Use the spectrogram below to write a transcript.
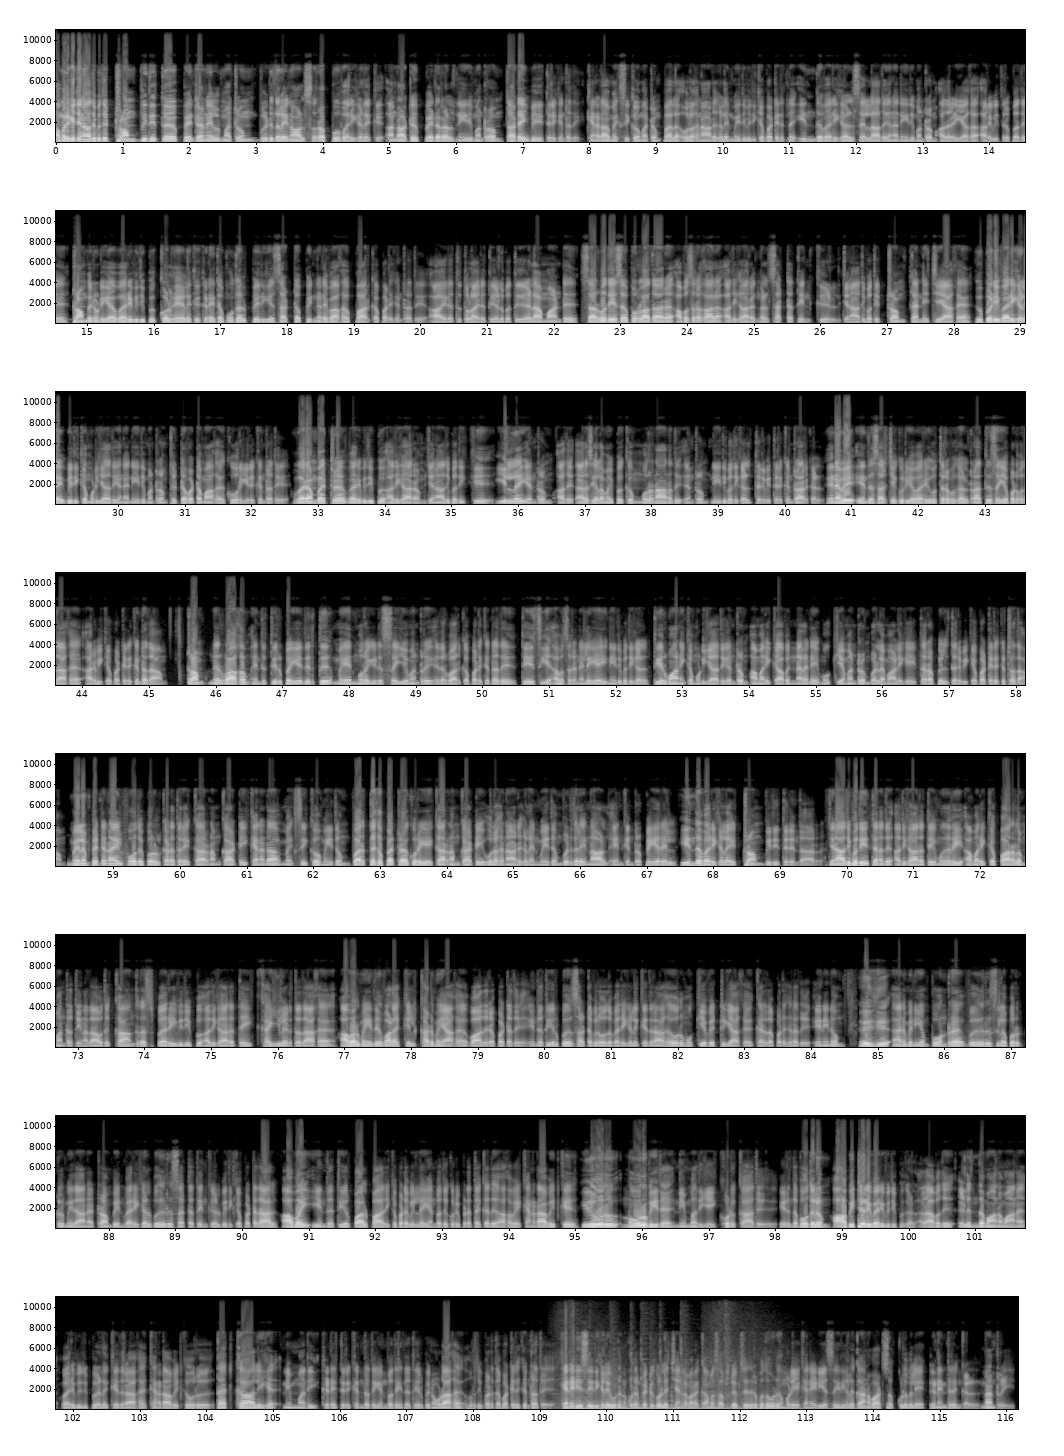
அமெரிக்க ஜனாதிபதி ட்ரம்ப் விதித்த பென்டனில் மற்றும் விடுதலை நாள் சிறப்பு வரிகளுக்கு அந்நாட்டு பெடரல் நீதிமன்றம் தடை விதித்திருக்கின்றது. கனடா மெக்சிகோ மற்றும் பல உலக நாடுகளின் மீது விதிக்கப்பட்டிருந்த இந்த வரிகள் செல்லாது என நீதிமன்றம் அதிரடியாக அறிவித்திருப்பது ட்ரம்பினுடைய வரி விதிப்பு கொள்கைகளுக்கு கிடைத்த முதல் பெரிய சட்ட பின்னடைவாக பார்க்கப்படுகின்றது. ஆயிரத்தி தொள்ளாயிரத்தி எழுபத்தி ஏழாம் ஆண்டு சர்வதேச பொருளாதார அவசரகால அதிகாரங்கள் சட்டத்தின் கீழ் ஜனாதிபதி ட்ரம்ப் தன்னிச்சையாக இப்படி வரிகளை விதிக்க முடியாது முடியாது என நீதிமன்றம் திட்டவட்டமாக கூறியிருக்கின்றது. வரம்பற்ற வரி விதிப்பு அதிகாரம் ஜனாதிபதிக்கு இல்லை என்றும் அது அரசியலமைப்புக்கு முரணானது என்றும் நீதிபதிகள் தெரிவித்திருக்கின்றார்கள். எனவே இந்த சர்ச்சைக்குரிய வரி உத்தரவுகள் ரத்து செய்யப்படுவதாக அறிவிக்கப்பட்டிருக்கின்றதாம். ட்ரம்ப் நிர்வாகம் இந்த தீர்ப்பை எதிர்த்து மேன்முறையீடு செய்யும் என்று எதிர்பார்க்கப்படுகின்றது. தேசிய அவசர நிலையை நீதிபதிகள் தீர்மானிக்க முடியாது என்றும் அமெரிக்காவின் நலனே முக்கியம் என்றும் வெள்ளை மாளிகை தரப்பில் தெரிவிக்கப்பட்டிருக்கின்றதாம். மேலும் பென்டனாயில் போதைப்பொருள் கடத்தலை காரணம் காட்டி கனடா மெக்சிகோ மீதும் வர்த்தக பற்றாக்குறையை காரணம் காட்டி உலக நாடுகளின் மீதும் விடுதலை நாள் என்கின்ற பெயரில் இந்த வரிகளை ட்ரம்ப் விதித்திருந்தார். ஜனாதிபதி தனது அதிகாரத்தை மீறி அமெரிக்க பாராளுமன்றத்தின் அதாவது காங்கிரஸ் வரி விதிப்பு அதிகாரத்தை கையில் எடுத்ததாக அவர் மீது வழக்கில் கடுமையாக வாதிடப்பட்டது. இந்த தீர்ப்பு சட்டவிரோத வரிகளுக்கு எதிராக ஒரு முக்கிய வெற்றியாக கருதப்படுகிறது. எனினும் எஃகு அலுமினியம் போன்ற வேறு சில பொருட்கள் மீதான டிரம்பின் வரிகள் வேறு சட்டத்தின் கீழ் விதிக்கப்பட்டதால் அவை இந்த தீர்ப்பால் பாதிக்கப்படவில்லை என்பது குறிப்பிடத்தக்கது. ஆகவே கனடாவிற்கு இது ஒரு நூறு வீத நிம்மதியை கொடுக்காது. இருந்த போதிலும் ஆபிட்டரி வரி விதிப்புகள் அதாவது எழுந்தமானமான வரி விதிப்புகளுக்கு எதிராக கனடாவிற்கு ஒரு தற்காலிக நிம்மதி கிடைத்திருக்கின்றது என்பது இந்த தீர்ப்பினூடாக உறுதிப்படுத்தப்பட்டிருக்கின்றது. கனடிய செய்திகளை உடனுக்குடன் பெற்றுக்கொள்ள சேனல் மறக்காம சப்ஸ்கிரைப் செய்திருப்பதோடு நம்முடைய கனடிய செய்திகளுக்கான வாட்ஸ்அப் குழுவிலே இணைந்திருங்கள். நன்றி.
